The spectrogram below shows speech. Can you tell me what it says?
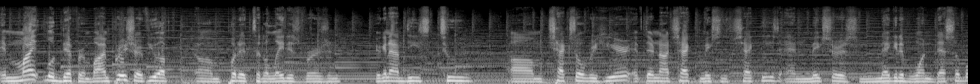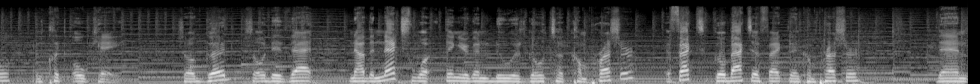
it might look different, but I'm pretty sure if you have um, put it to the latest version, you're gonna have these two um, checks over here. If they're not checked, make sure to check these and make sure it's negative one decibel and click OK. So good. So did that. Now the next what thing you're gonna do is go to compressor, effect, go back to effect, then compressor, then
